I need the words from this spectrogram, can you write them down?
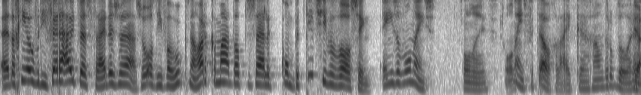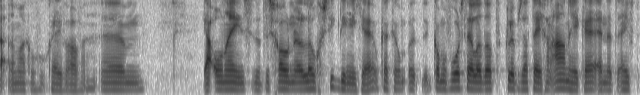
Uh, dat ging over die verre uitwedstrijden. Dus, ja, zoals die van Hoek naar Harkema. Dat is eigenlijk competitievervalsing. Eens of oneens? Oneens. Oneens, vertel gelijk. Gaan we erop door. Hè? Ja, dan maken we Hoek even af. Hè. Um, ja, oneens. Dat is gewoon een logistiek dingetje. Hè. Kijk, ik kan me voorstellen dat clubs daar tegenaan hikken. En het heeft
